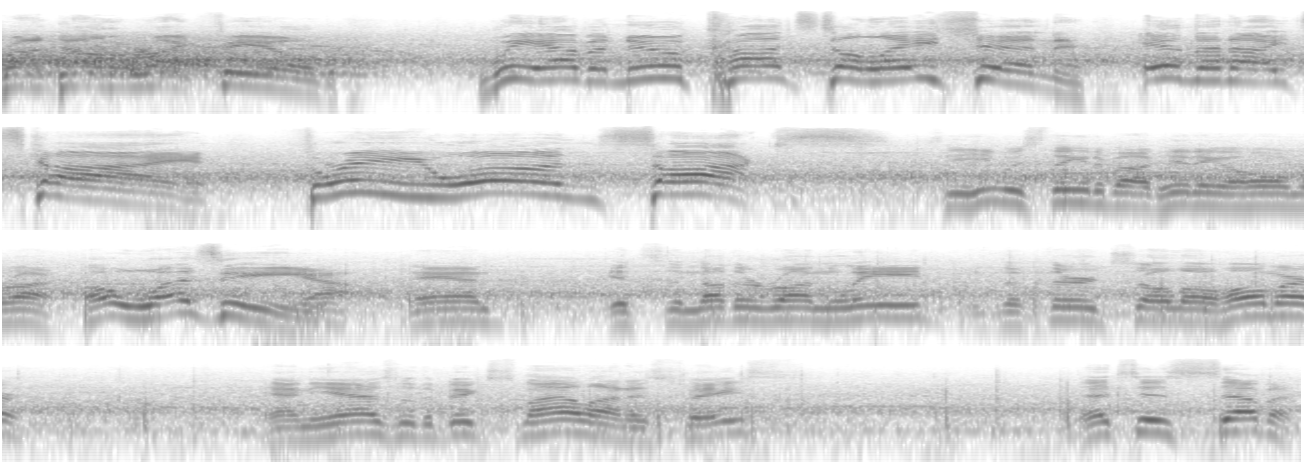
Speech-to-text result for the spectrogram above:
Run down the right field. We have a new constellation in the night sky. 3-1 Sox. See, he was thinking about hitting a home run. Oh, was he? Yeah. And it's another run lead, the third solo homer. And Yaz with a big smile on his face. That's his seventh.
